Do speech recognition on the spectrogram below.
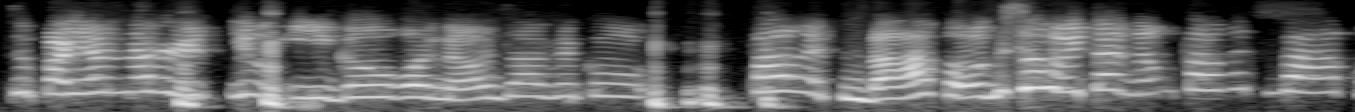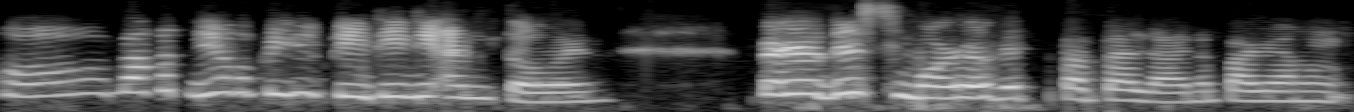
So parang na-hurt yung ego ko, no? Sabi ko, pangit ba ako? Gusto ko itanong, pangit ba ako? Bakit di ako pinipili ni Anton? Pero there's more of it pa pala, na parang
